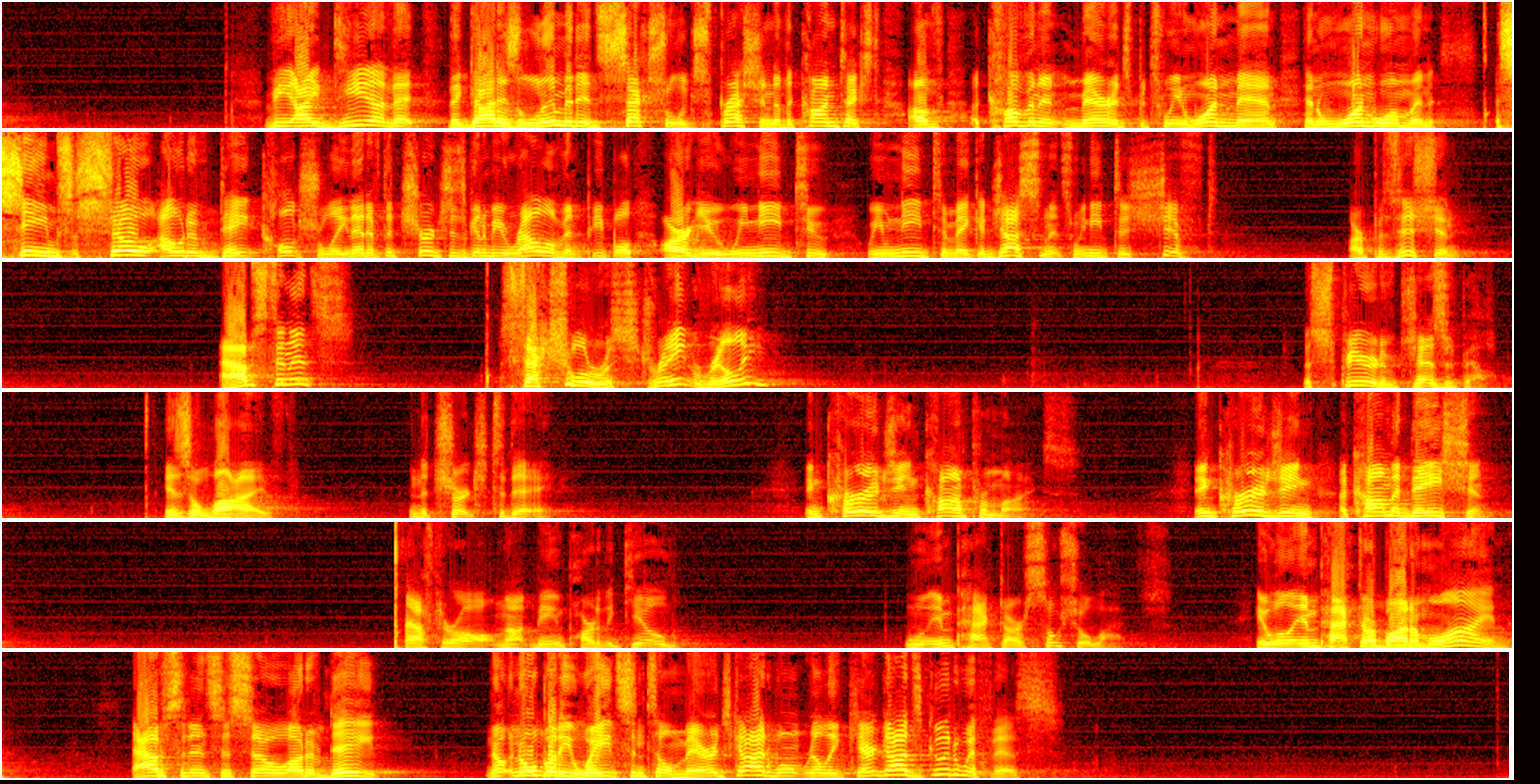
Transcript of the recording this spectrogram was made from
The idea that, that God has limited sexual expression to the context of a covenant marriage between one man and one woman seems so out of date culturally that if the church is going to be relevant, people argue we need to we need to make adjustments. We need to shift our position. Abstinence? Sexual restraint? Really? The spirit of Jezebel is alive in the church today, encouraging compromise, encouraging accommodation. After all, not being part of the guild will impact our social lives. It will impact our bottom line. Abstinence is so out of date. No, nobody waits until marriage. God won't really care. God's good with this.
